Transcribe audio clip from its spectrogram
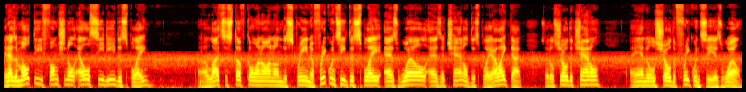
It has a multifunctional LCD display. Uh, lots of stuff going on on the screen. A frequency display as well as a channel display. I like that. So it'll show the channel and it'll show the frequency as well.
